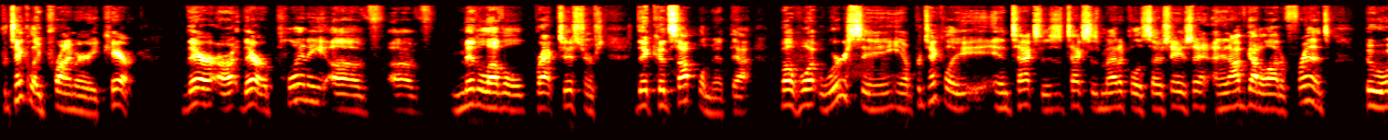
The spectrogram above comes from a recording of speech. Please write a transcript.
particularly primary care. There are there are plenty of of mid level practitioners that could supplement that. But what we're seeing, you know, particularly in Texas, the Texas Medical Association, and I've got a lot of friends who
